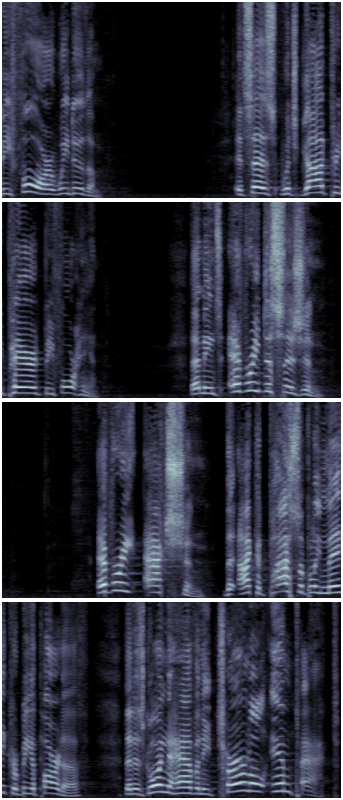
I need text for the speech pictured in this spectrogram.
before we do them. It says, which God prepared beforehand. That means every decision, every action that I could possibly make or be a part of that is going to have an eternal impact,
